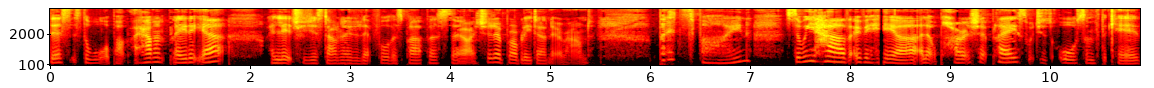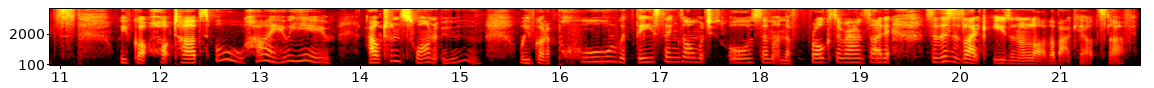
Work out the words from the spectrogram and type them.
This is the water park. I haven't played it yet. I literally just downloaded it for this purpose, so I should have probably turned it around but it's fine. So we have over here a little pirate ship place, which is awesome for the kids. We've got hot tubs. Ooh, hi, who are you? Alton Swan. Ooh, we've got a pool with these things on, which is awesome, and the frogs are outside it. So this is like using a lot of the backyard stuff.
